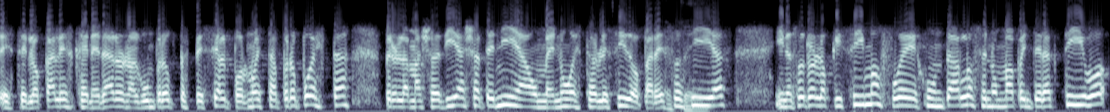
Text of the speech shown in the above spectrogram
este, locales generaron algún producto especial por nuestra propuesta, pero la mayoría ya tenía un menú establecido para esos días y nosotros lo que hicimos fue juntarlos en un mapa interactivo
